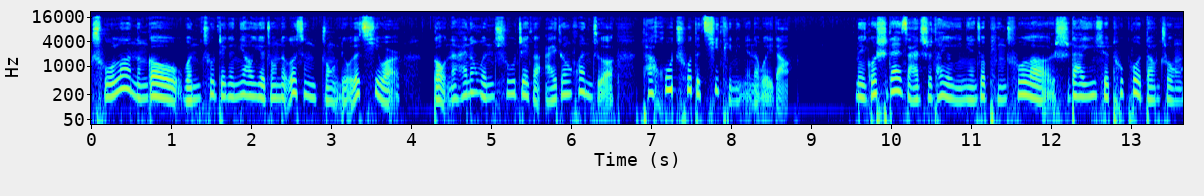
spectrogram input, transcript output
除了能够闻出这个尿液中的恶性肿瘤的气味，狗呢还能闻出这个癌症患者他呼出的气体里面的味道。美国《时代》杂志它有一年就评出了十大医学突破当中，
